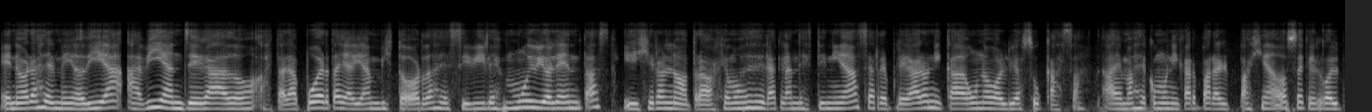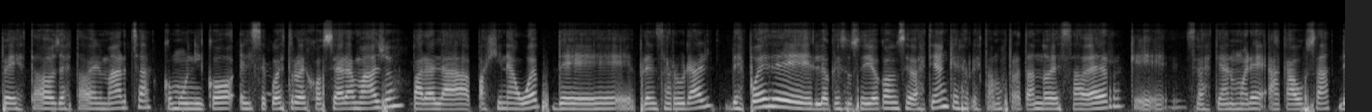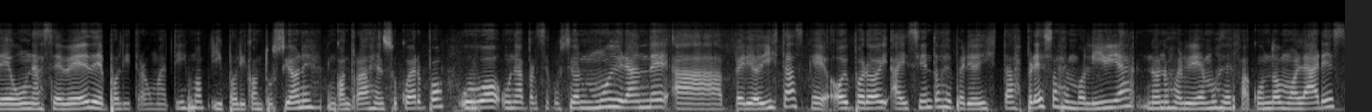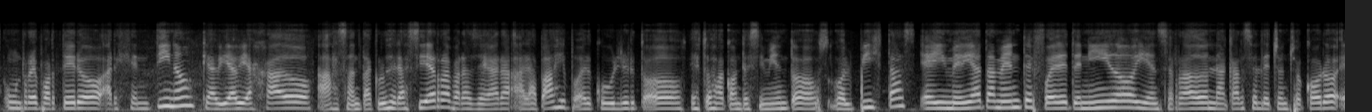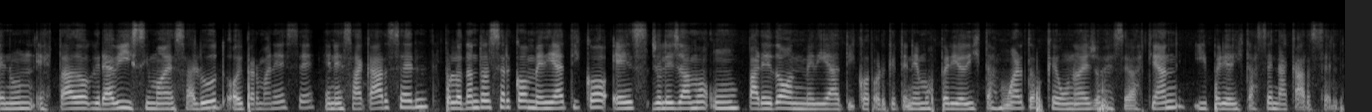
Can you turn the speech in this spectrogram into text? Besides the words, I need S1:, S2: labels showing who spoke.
S1: en horas del mediodía habían llegado hasta la puerta y habían visto hordas de civiles muy violentas y dijeron no, trabajemos desde la clandestinidad, se replegaron y cada uno volvió a su casa. Además de comunicar para el página 12 que el golpe de Estado ya estaba en marcha, comunicó el secuestro de José Aramayo para la página web de Prensa Rural. Después de lo que sucedió con Sebastián, que es lo que estamos tratando de saber, que Sebastián muere a causa de un ACV de politraumatismo y policontusiones encontradas en su cuerpo, hubo una persecución muy grande a periodistas, que hoy por hoy hay cientos de periodistas presos en Bolivia, no nos olvidemos de Facundo Molares, un reportero argentino que había viajado a Santa Cruz de la Sierra para llegar a La Paz y poder cubrir todos estos acontecimientos golpistas. E inmediatamente fue detenido y encerrado en la cárcel de Chonchocoro en un estado gravísimo de salud, hoy permanece en esa cárcel, por lo tanto el cerco mediático es, yo le llamo un paredón mediático, porque tenemos periodistas muertos, que uno de ellos es Sebastián, y periodistas en la cárcel.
